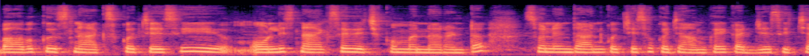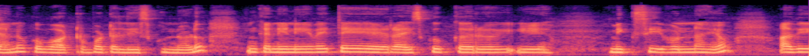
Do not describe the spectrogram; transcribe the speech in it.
బాబుకు స్నాక్స్కి వచ్చేసి ఓన్లీ స్నాక్సే తెచ్చుకోమన్నారంట. సో నేను దానికి వచ్చేసి ఒక జామకాయ కట్ చేసి ఇచ్చాను ఒక వాటర్ బాటిల్ తీసుకున్నాడు. ఇంకా నేను ఏవైతే రైస్ కుక్కర్ ఈ మిక్సీ ఉన్నాయో అవి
